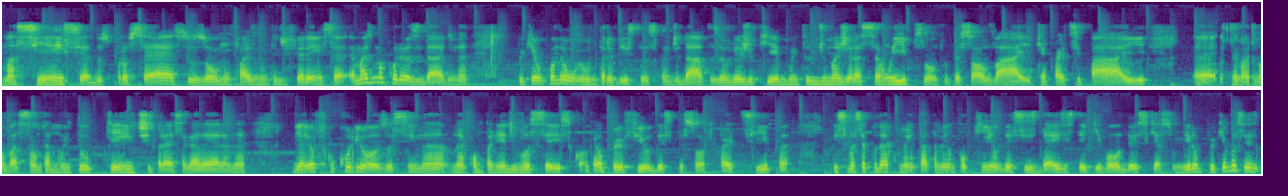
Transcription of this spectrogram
uma ciência dos processos ou não faz muita diferença. É mais uma curiosidade, né? Porque eu, quando eu, entrevisto os candidatos, eu vejo que é muito de uma geração Y que o pessoal vai, quer participar e é, esse negócio de inovação tá muito quente para essa galera, né? E aí eu fico curioso, assim, na, na companhia de vocês, qual é o perfil desse pessoal que participa? E se você puder comentar também um pouquinho desses 10 stakeholders que assumiram, por que você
